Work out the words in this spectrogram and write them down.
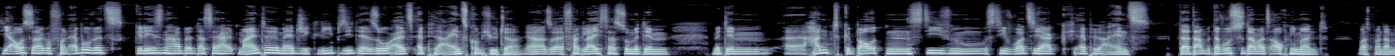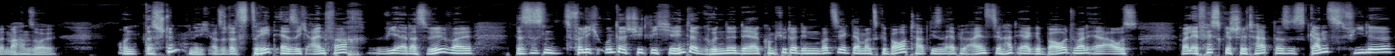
die Aussage von Abowitz gelesen habe, dass er halt meinte, Magic Leap sieht er so als Apple I Computer. Ja, also er vergleicht das so mit dem, mit dem äh, handgebauten Steven, Steve Wozniak Apple I. Da, da, da wusste damals auch niemand, was man damit machen soll. Und das stimmt nicht. Also das dreht er sich einfach, wie er das will, weil das sind völlig unterschiedliche Hintergründe. Der Computer, den Wozniak damals gebaut hat, diesen Apple I, den hat er gebaut, weil er aus, weil er festgestellt hat, dass es ganz viele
